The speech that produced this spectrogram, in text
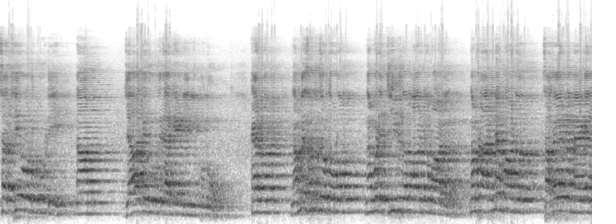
ശ്രദ്ധയോടുകൂടി നാം ജാഗരൂകരാകേണ്ടിയിരിക്കുന്നു. കാരണം നമ്മെ സംബന്ധിച്ചിടത്തോളം നമ്മുടെ ജീവിത മാർഗമാണ് നമ്മുടെ അന്നമാണ് സഹകരണ മേഖല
